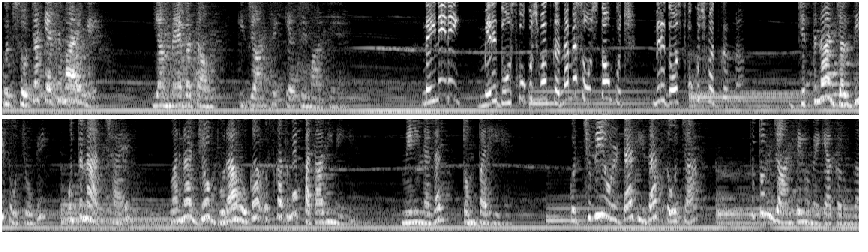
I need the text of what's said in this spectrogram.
कुछ सोचा कैसे मारोगे? या मैं बताऊँ कि जान से कैसे मारते हैं? नहीं नहीं नहीं। मेरे दोस्त को कुछ मत करना। मैं सोचता हूँ कुछ। मेरे दोस्त को कुछ मत करना। जितना जल्दी सोचोगे उतना अच्छा है। वरना जो बुरा होगा उसका तुम्हें पता भी नहीं है। मेरी नज़र तुम पर ही है। कुछ भी उल्टा सीधा सोचा तो तुम जानते हो मैं क्या करूँगा।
